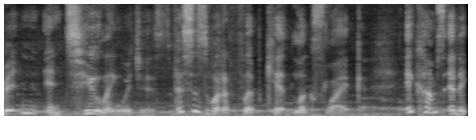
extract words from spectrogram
written in two languages. This is what a flip kit looks like. It comes in a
